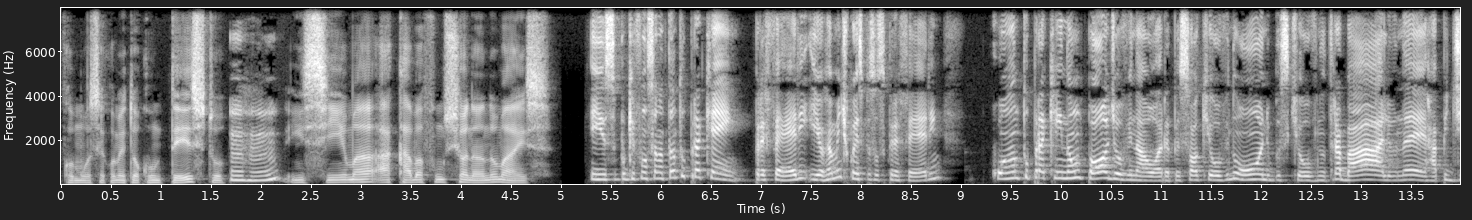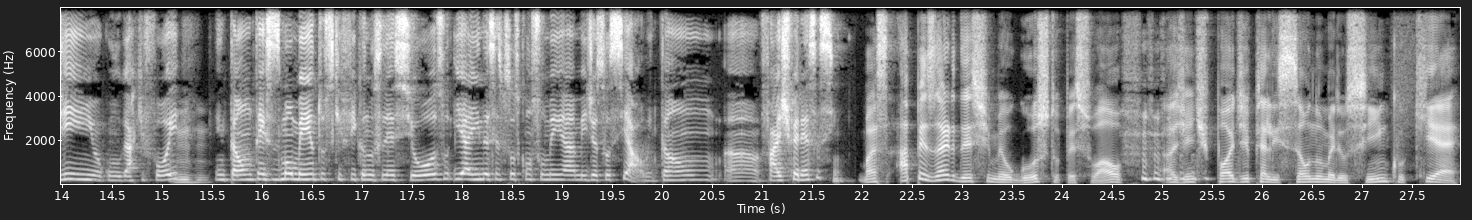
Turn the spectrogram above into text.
como você comentou, com texto uhum. em cima, acaba funcionando mais. Isso, porque funciona tanto para quem prefere, e eu realmente conheço pessoas que preferem, quanto para quem não pode ouvir na hora, pessoal que ouve no ônibus, que ouve no trabalho, né, rapidinho, algum lugar que foi. Uhum. Então tem esses momentos que fica no silencioso e ainda essas pessoas consumem a mídia social. Então uh, faz diferença sim. Mas apesar deste meu gosto pessoal, a gente pode ir para a lição número 5, que é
